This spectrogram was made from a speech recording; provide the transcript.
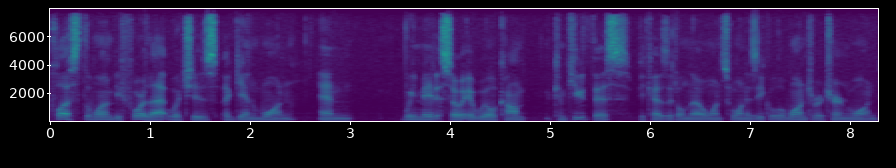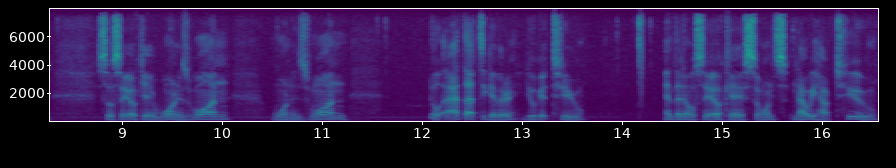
plus the one before that, which is again 1, and we made it so it will compute this because it'll know once 1 is equal to 1 to return 1. So say, okay, 1 is 1, 1 is 1. You'll add that together, you'll get 2. And then it'll say, okay, so once now we have 2,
